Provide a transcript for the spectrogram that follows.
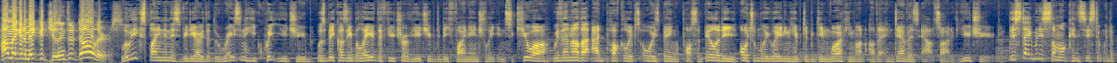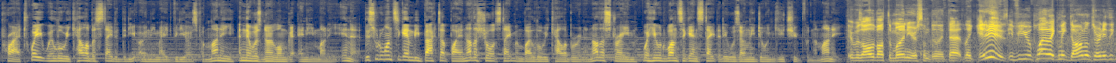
how am I going to make gajillions of dollars? Lui explained in this video that the reason he quit YouTube was because he believed the future of YouTube to be financially insecure, with another adpocalypse always being a possibility, ultimately leading him to begin working on other endeavors outside of YouTube. This statement is somewhat consistent with a prior tweet where Lui Calibre stated that he only made videos for money and there was no longer any money in it. This would once again be backed up by another short statement by Lui Calibre in another stream where he would once again state that he was only doing YouTube for the money. It was all about the money or something like that. Like it is. If you apply like McDonald's or anything,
